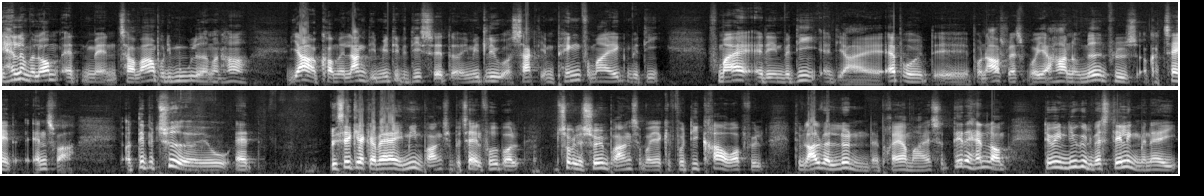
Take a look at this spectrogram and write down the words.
det handler vel om, at man tager vare på de muligheder, man har. Jeg er kommet langt i mit værdisæt og i mit liv og sagt, at penge for mig er ikke en værdi. For mig er det en værdi, at jeg er på, et, øh, på en arbejdsplads, hvor jeg har noget medindflydelse og kan tage et ansvar. Og det betyder jo, at hvis ikke jeg kan være i min branche betale fodbold, så vil jeg søge en branche, hvor jeg kan få de krav opfyldt. Det vil aldrig være lønnen, der præger mig. Så det, det handler om, det er jo egentlig ligegyldigt, hvad stilling man er i.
